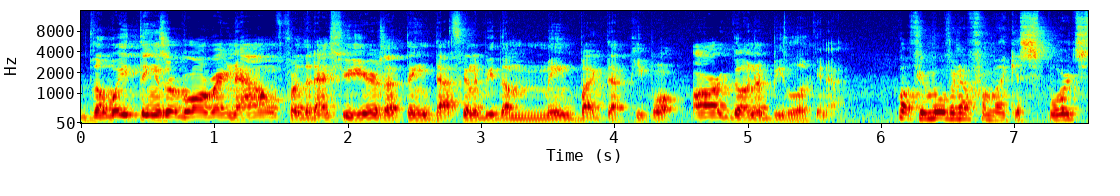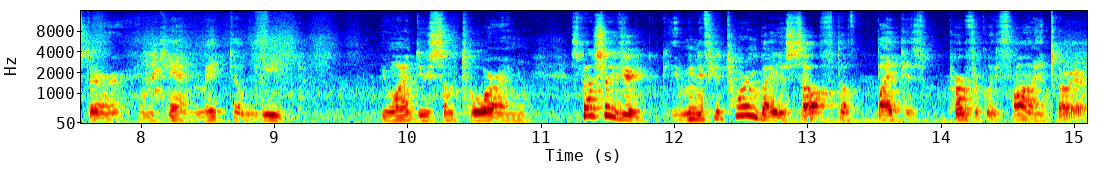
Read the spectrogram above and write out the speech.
the way things are going right now for the next few years, I think that's gonna be the main bike that people are gonna be looking at. Well, if you're moving up from like a Sportster and you can't make the leap, you want to do some touring. Especially if you're, I mean, if you're touring by yourself, the bike is perfectly fine. Oh, yeah.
